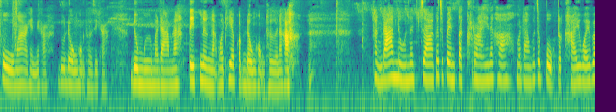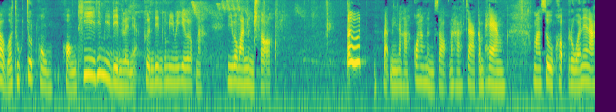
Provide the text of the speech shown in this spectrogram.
ฟูมากเห็นไหมคะ ดูดงของเธอสิคะ ดูมือมาดามนะ ติดหนึ่งอะเมื่อเทียบกับดงของเธอนะคะ ทางด้านนู้นนะจ๊ะก็จะเป็นตะไคร้นะคะ มาดามก็จะปลูกตะไคร้ไว้แบบว่าทุกจุดของของที่ที่มีดินเลยเนี่ยพื้นดินก็มีไม่เยอะหรอกนะ มีประมาณหนึ่งศอกตืดแบบนี้นะคะ กว้างหนึ่งศอกนะคะ จากกำแพงมาสู่ขอบรั้วเนี่ยนะ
